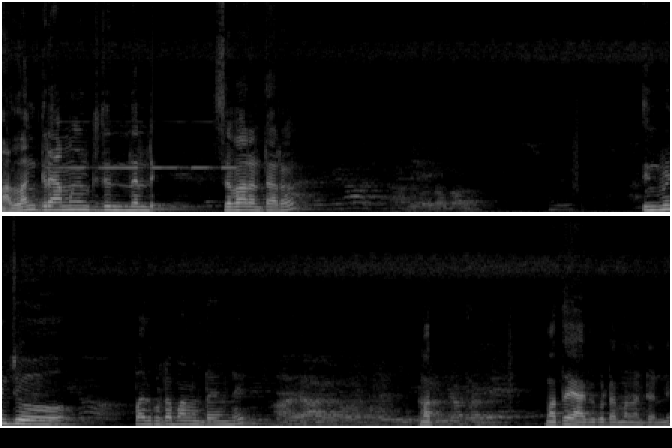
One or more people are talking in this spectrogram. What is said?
మల్లం గ్రామానికి చెందిందండి శివారు అంటారు. ఇంచుమించు పది కుటుంబాలు ఉంటాయండి. మొత్- మొత్తం యాభై కుటుంబాలు ఉంటాయండి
